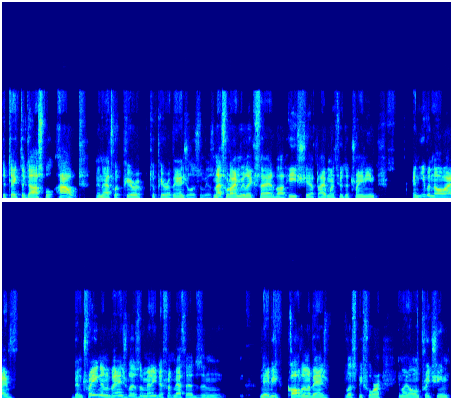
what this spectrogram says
to take the gospel out and that's what peer to peer evangelism is. And that's what I'm really excited about East Shift. I went through the training, and even though I've been trained in evangelism, many different methods, and maybe called an evangelist before in my own preaching,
